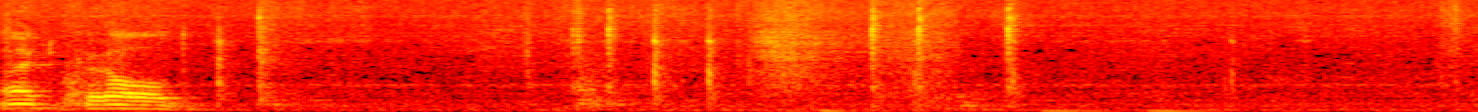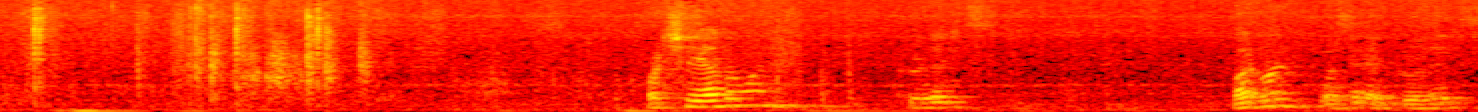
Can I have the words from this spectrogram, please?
right? Good old What's the other one? Prudence? What one? Wasn't it prudence?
